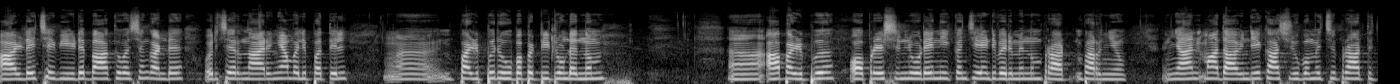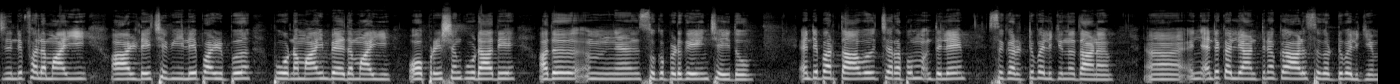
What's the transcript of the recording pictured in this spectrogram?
ആളുടെ ചെവിയുടെ ബാക്ക് വശം കണ്ട് ഒരു ചെറുനാരങ്ങ വലിപ്പത്തിൽ പഴുപ്പ് രൂപപ്പെട്ടിട്ടുണ്ടെന്നും ആ, പഴുപ്പ് ഓപ്പറേഷനിലൂടെ നീക്കം ചെയ്യേണ്ടി വരുമെന്നും പറഞ്ഞു. ഞാൻ മാതാവിന്റെ കാശുരൂപം വെച്ച് പ്രാർത്ഥിച്ചതിന്റെ ഫലമായി ആളുടെ ചെവിയിലെ പഴുപ്പ് പൂർണമായും ഭേദമായി ഓപ്പറേഷൻ കൂടാതെ അത് സുഖപ്പെടുകയും ചെയ്തു. എന്റെ ഭർത്താവ് ചെറുപ്പം മുതലേ സിഗരറ്റ് വലിക്കുന്നതാണ്. എന്റെ കല്യാണത്തിനൊക്കെ ആൾ സിഗരറ്റ് വലിക്കും.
